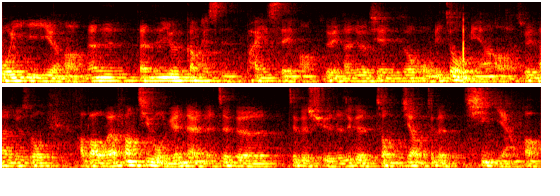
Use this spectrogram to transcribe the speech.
皈依啊哈，但是但是又刚开始拍谁哦，所以他就先说我没做名哦，所以他就说好吧，我要放弃我原来的这个这个学的这个宗教这个信仰哦。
